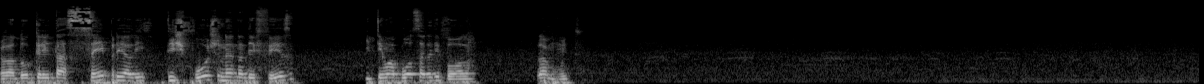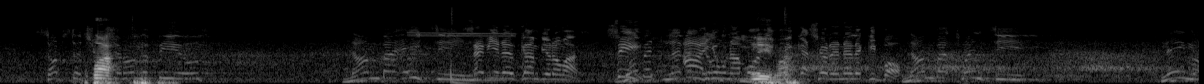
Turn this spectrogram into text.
Jogador que ele tá sempre ali disposto né, na defesa e tem uma boa saída de bola. Lembra muito. Substitution Wow. on the field. Number 18. Se viene el cambio nomás. Sí, Robert hay una Lewandowski. modificación en el equipo. Number 20. Neymar.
